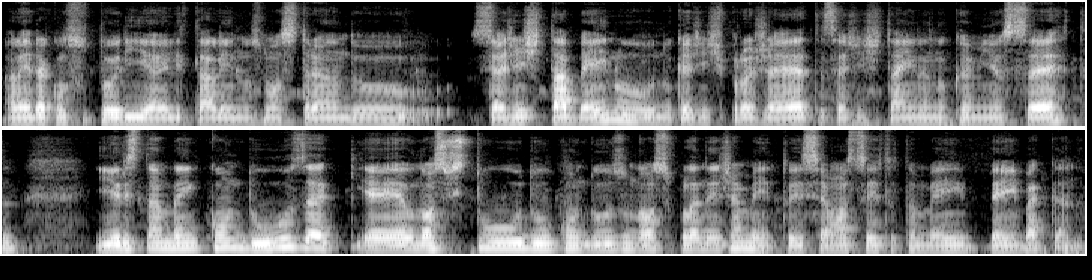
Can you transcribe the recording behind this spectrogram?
além da consultoria, ele está ali nos mostrando se a gente está bem no, no que a gente projeta, se a gente está indo no caminho certo. E eles também conduzem é, o nosso estudo, conduz o nosso planejamento. Esse é um acerto também bem bacana.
